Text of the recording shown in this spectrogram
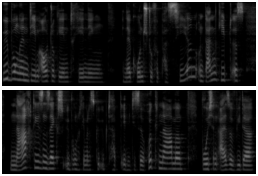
Übungen, die im autogenen Training in der Grundstufe passieren. Und dann gibt es nach diesen sechs Übungen, nachdem ihr das geübt habt, eben diese Rücknahme, wo ich dann also wieder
